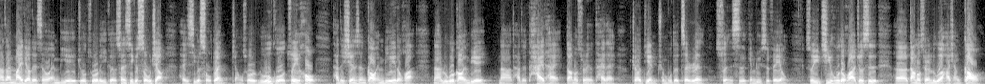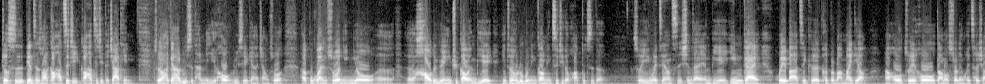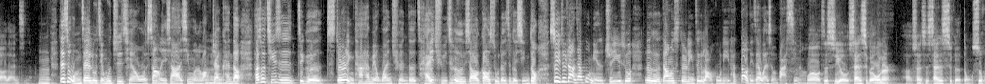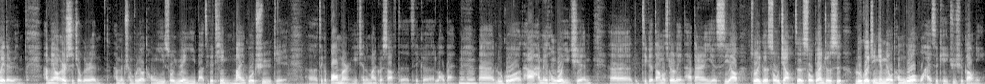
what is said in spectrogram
那在卖掉的时候，NBA 就做了一个算是一个手脚还是一个手段，讲说如果最后他的先生告 NBA 的话，那如果告 NBA，那他的太太 Donald Sterling 的太太就要垫全部的责任、损失跟律师费用。所以几乎的话就是，呃，Donaldson 如果他想告，就是变成说他告他自己，告他自己的家庭。最后他跟他律师谈了以后，律师也跟他讲说，呃，不管说您有呃呃好的原因去告 NBA，你最后如果您告你自己的话，不值得。所以因为这样子，现在 NBA 应该。会把这个 Clipper 把它卖掉，然后最后 Donald Sterling 会撤销他的案子。嗯，但是我们在录节目之前，我上了一下新闻网站，看到他说，其实这个 Sterling 他还没有完全的采取撤销告诉的这个行动，所以就让人家不免的质疑说，那个 Donald Sterling 这个老狐狸，他到底在玩什么把戏呢？哇，这是有三十个 owner 啊，算是三十个董事会的人，他们要二十九个人，他们全部要同意说愿意把这个 team 卖过去给。呃，这个 Balmer 以前的 Microsoft 的这个老板，嗯哼，那如果他还没通过以前，呃，这个 Donald Sterling 他当然也是要做一个手脚，这手段就是，如果今天没有通过，我还是可以继续告你。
